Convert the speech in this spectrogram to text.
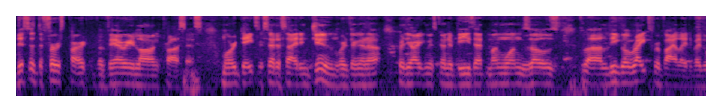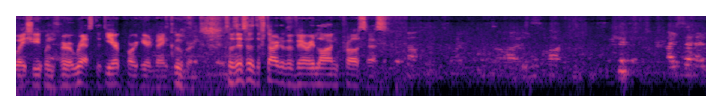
This is the first part of a very long process. More dates are set aside in June, where they're gonna, where the argument is going to be that Meng Wanzhou's uh, legal rights were violated by the way she when her arrest at the airport here in Vancouver. So this is the start of a very long process. I said.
